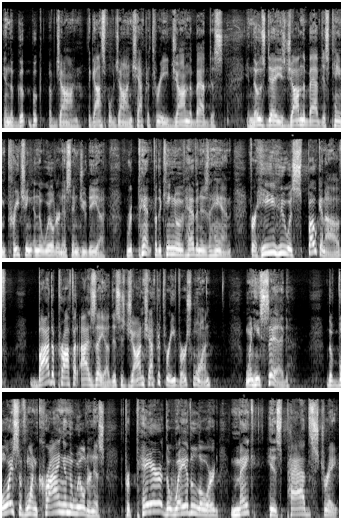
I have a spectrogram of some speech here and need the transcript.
in the book of John, the Gospel of John, chapter 3, John the Baptist. In those days, John the Baptist came preaching in the wilderness in Judea Repent, for the kingdom of heaven is at hand. For he who was spoken of by the prophet Isaiah, this is John chapter 3, verse 1, when he said, The voice of one crying in the wilderness, Prepare the way of the Lord, make his path straight.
